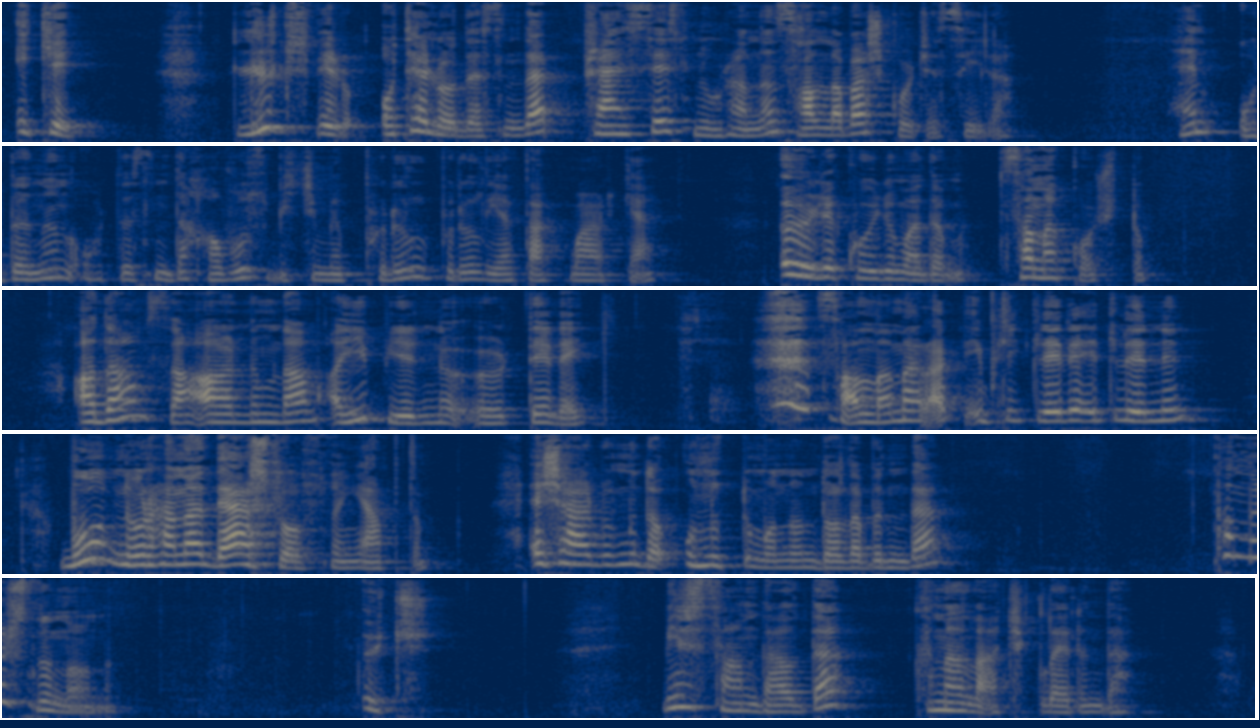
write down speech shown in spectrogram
İki, lüks bir otel odasında Prenses Nurhan'ın sallabaş kocasıyla. Hem odanın ortasında havuz biçimi pırıl pırıl yatak varken. Öyle koydum adamı, sana koştum. Adamsa ardımdan ayıp yerini örterek, sallanarak iplikleri etlerinin bu Nurhan'a ders olsun yaptım. Eşarbımı da unuttum onun dolabında. Tanırsın onu. Üç. Bir sandalda kınalı açıklarında.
